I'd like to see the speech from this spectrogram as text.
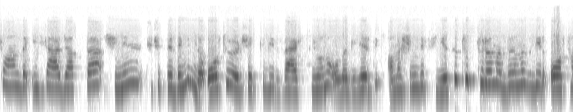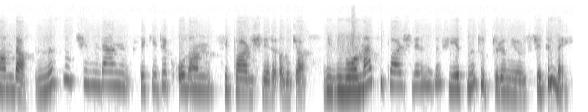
şu anda ihracatta Çin'in küçük de demin de orta ölçekli bir versiyonu olabilirdik. Ama şimdi fiyatı tutturamadığımız bir ortamda nasıl Çin'den sekecek olan siparişleri alacağız. Biz normal siparişlerimizin fiyatını tutturamıyoruz Çetin Bey.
